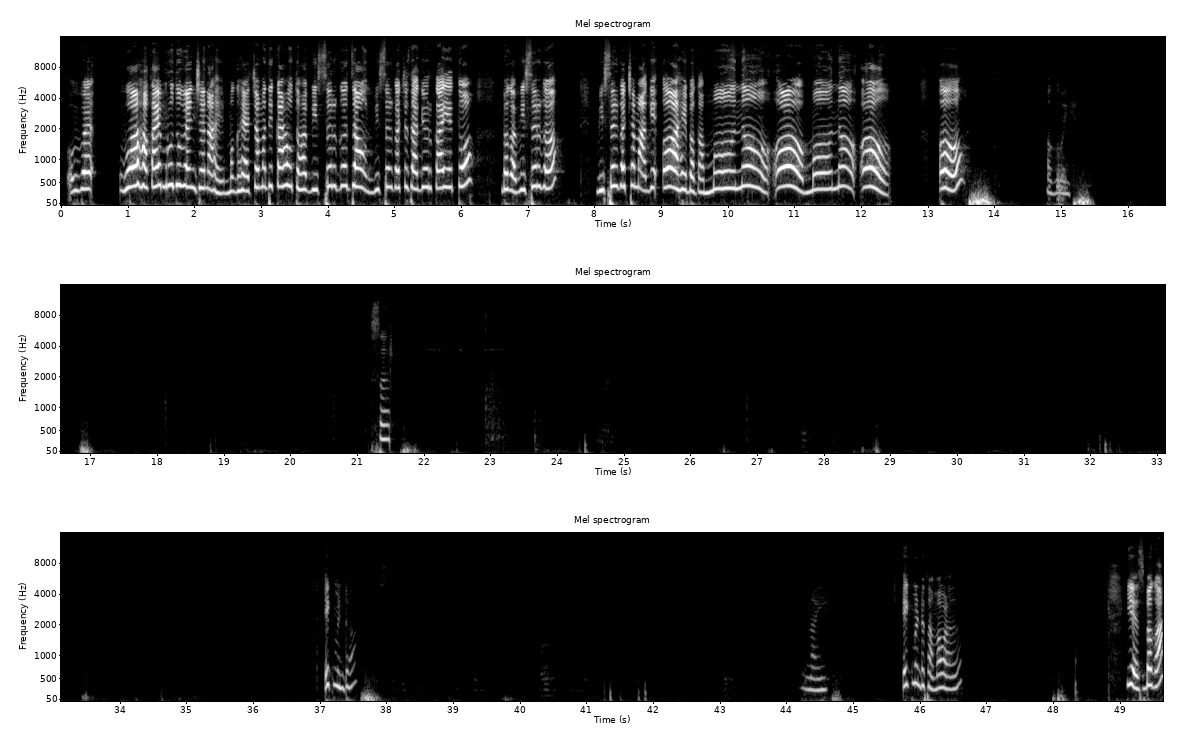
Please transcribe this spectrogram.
व व हा काय मृदू व्यंजन आहे. मग ह्याच्यामध्ये काय होतं? हा विसर्ग जाऊन विसर्गाच्या जागेवर काय येतो? बघा विसर्ग विसर्गाच्या मागे अ आहे बघा. मन अ मन अ अ. अगं बाई. सर. एक मिनिट नाही. एक मिनिट थांबा बाळा येस बघा.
